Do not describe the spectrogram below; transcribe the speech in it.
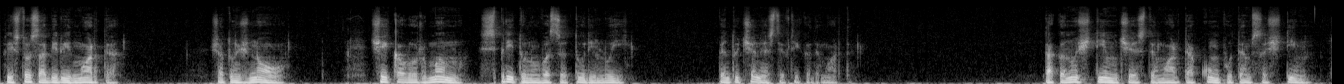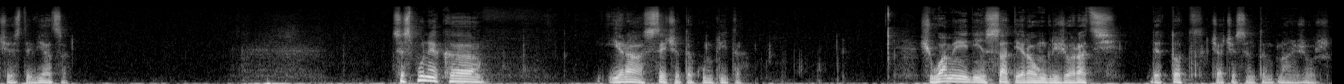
Hristos a biruit moartea și atunci nouă, cei care urmăm spiritul învățăturii Lui, pentru ce ne este frică de moarte? Dacă nu știm ce este moartea, cum putem să știm ce este viața? Se spune că era secetă cumplită și oamenii din sat erau îngrijorați de tot ceea ce se întâmpla în jur.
